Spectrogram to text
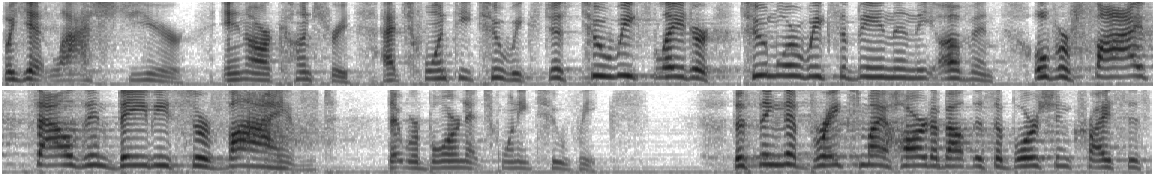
But yet, last year in our country, at 22 weeks, just two weeks later, two more weeks of being in the oven, over 5,000 babies survived that were born at 22 weeks. The thing that breaks my heart about this abortion crisis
